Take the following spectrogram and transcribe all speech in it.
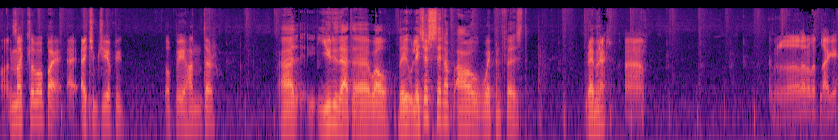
One Je mag klimmen op bij HMG op je, op je hunter. Uh, you do that. Uh, well, le- let's just set up our weapon first. Raymond, Okay. Um, I'm a little bit laggy.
